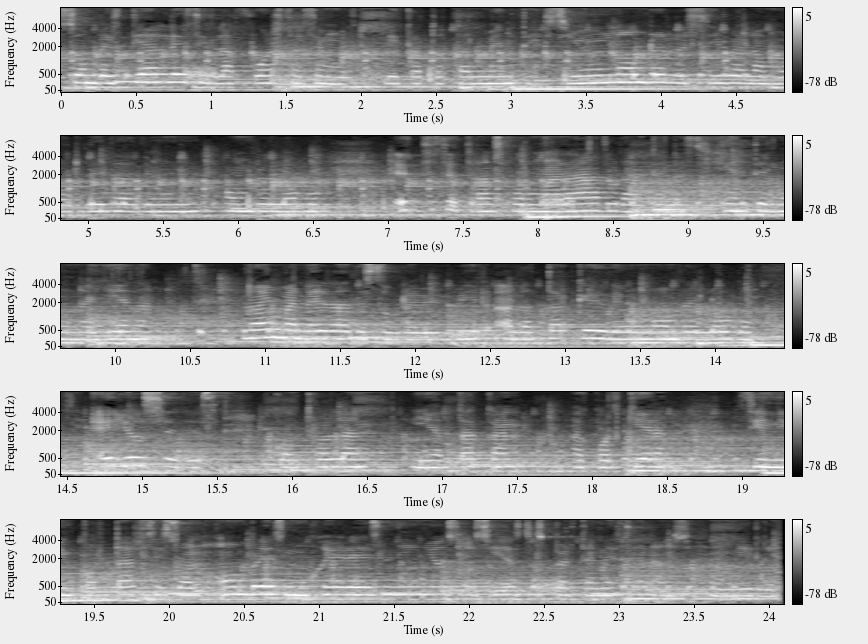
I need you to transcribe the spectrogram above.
son bestiales y la fuerza se multiplica totalmente. Si un hombre recibe la mordida de un hombre lobo, este se transformará durante la siguiente luna llena. No hay manera de sobrevivir al ataque de un hombre lobo. Ellos se descontrolan y atacan a cualquiera, sin importar si son hombres, mujeres, niños o si estos pertenecen a su familia.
